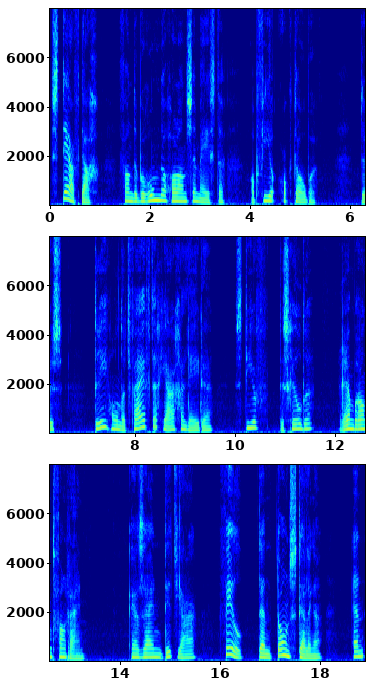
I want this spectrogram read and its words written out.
sterfdag van de beroemde Hollandse meester op 4 oktober. Dus 350 jaar geleden stierf de schilder Rembrandt van Rijn. Er zijn dit jaar veel tentoonstellingen en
